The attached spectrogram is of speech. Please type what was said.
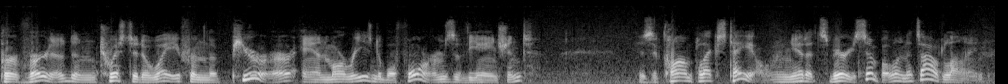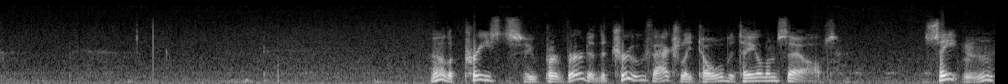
perverted and twisted away from the purer and more reasonable forms of the ancient is a complex tale, and yet it's very simple in its outline. Well, the priests who perverted the truth actually told the tale themselves. Satan,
